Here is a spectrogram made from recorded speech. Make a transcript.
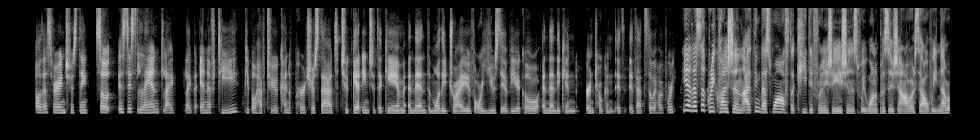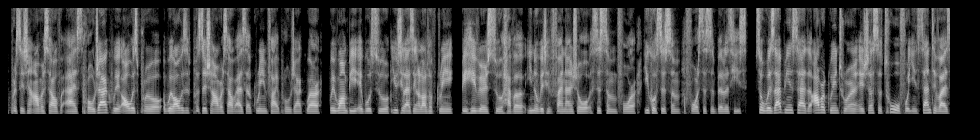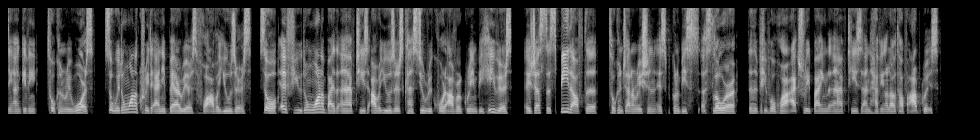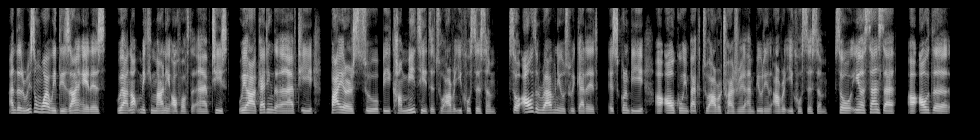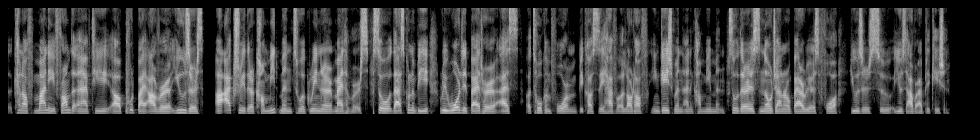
Oh, that's very interesting. So is this land like like NFT? People have to kind of purchase that to get into the game, and then the more they drive or use their vehicle, and then they can earn token. Is, is that the way how it works? Yeah, that's a great question. I think that's one of the key differentiations we want to position ourselves. We never position ourselves as project. We always pro we always position ourselves as a green GreenFi project where we want to be able to utilizing a lot of green behaviors to have an innovative financial system for ecosystem for sustainability. So with that being said, our green to earn is just a tool for incentivizing and giving token rewards. So we don't want to create any barriers for our users. So if you don't want to buy the NFTs, our users can still record our green behaviors. It's just the speed of the token generation is going to be uh, slower than the people who are actually buying the NFTs and having a lot of upgrades. And the reason why we design it is we are not making money off of the NFTs. We are getting the NFT buyers to be committed to our ecosystem. So all the revenues we get it is going to be uh, all going back to our treasury and building our ecosystem. So in a sense that uh, all the kind of money from the NFT uh, put by our users are actually their commitment to a greener metaverse. So that's going to be rewarded better as a token form because they have a lot of engagement and commitment. So there is no general barriers for users to use our application.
